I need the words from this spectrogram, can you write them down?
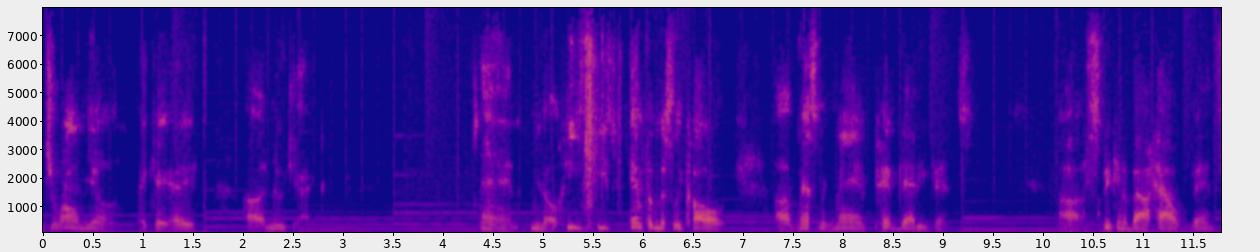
Jerome Young, aka uh, New Jack, and you know he's he's infamously called uh, Vince McMahon Pimp Daddy Vince. Uh, speaking about how Vince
